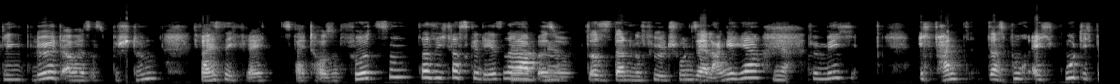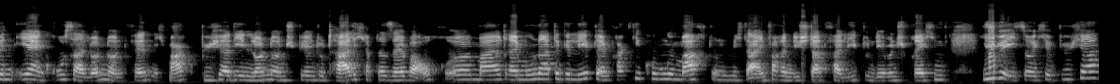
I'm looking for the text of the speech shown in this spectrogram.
klingt blöd, aber es ist bestimmt, ich weiß nicht, vielleicht 2014, dass ich das gelesen ja, habe. Also ja. das ist dann gefühlt schon sehr lange her ja. für mich ich fand das Buch echt gut. Ich bin eher ein großer London-Fan. Ich mag Bücher, die in London spielen, total. Ich habe da selber auch äh, mal drei Monate gelebt, ein Praktikum gemacht und mich da einfach in die Stadt verliebt und dementsprechend liebe ich solche Bücher.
